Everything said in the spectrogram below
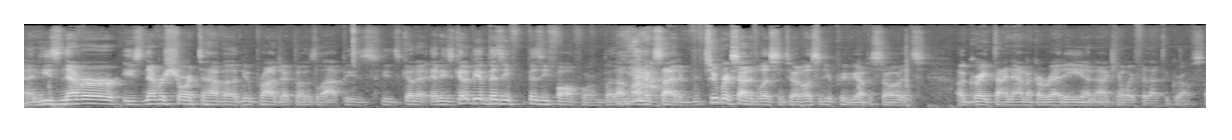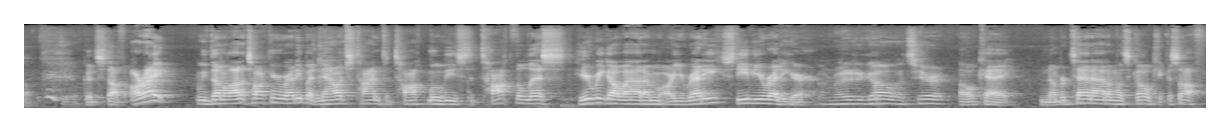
And he's never he's never short to have a new project on his lap. He's he's gonna and he's gonna be a busy busy fall for him. But I'm, I'm excited, super excited to listen to it. I listened to your preview episode. It's a great dynamic already, and I can't wait for that to grow. So Thank you. Good stuff. All right. We've done a lot of talking already, but now it's time to talk movies, to talk the list. Here we go, Adam. Are you ready? Steve, you ready here? I'm ready to go. Let's hear it. Okay. Number 10, Adam, let's go. Kick us off.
